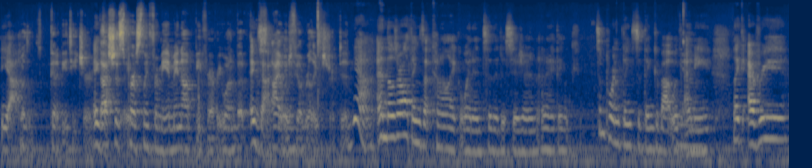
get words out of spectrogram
yeah. was going to be a teacher. That's just personally for me. It may not be for everyone, but exactly. I would feel really restricted. Yeah, and those are all things that kind of like went into the decision, and I think it's important things to think about with Yeah. any like every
